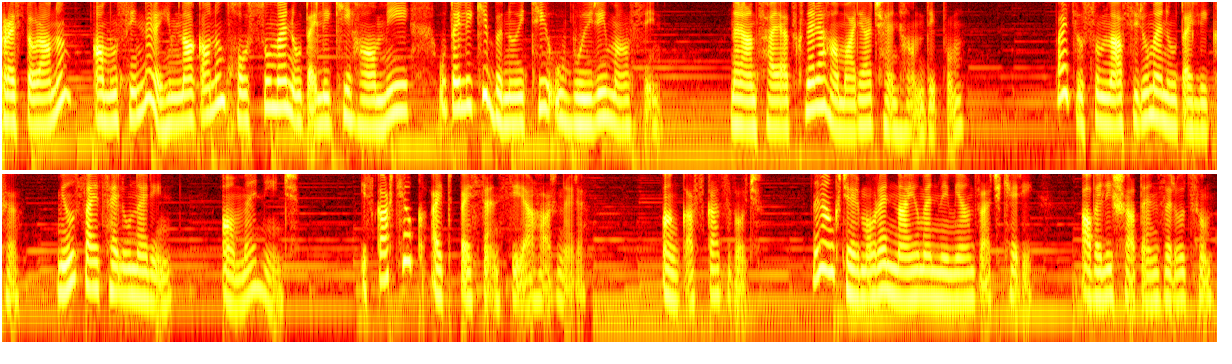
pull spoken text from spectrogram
Ռեստորանում ամուսինները հիմնականում խոսում են ուտելիքի համի, ուտելիքի բնույթի ու բույրի մասին։ Նրանց հայացքները համարյա չեն հանդիպում։ Բայց ուսումնասիրում են ուտելիքը, մյուս այցելուներին, ամեն ինչ։ Իսկ արդյոք այդպես են սիրահարները։ Անկասկած ոչ։ Նրանք ջերմորեն նայում են միմյանց աչքերի, ավելի շատ են զրուցում։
